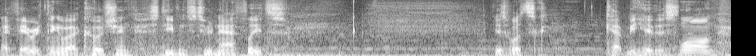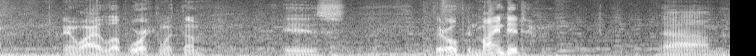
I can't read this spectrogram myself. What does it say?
My favorite thing about coaching Stevens student athletes is what's kept me here this long and why I love working with them is they're open-minded. Um,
